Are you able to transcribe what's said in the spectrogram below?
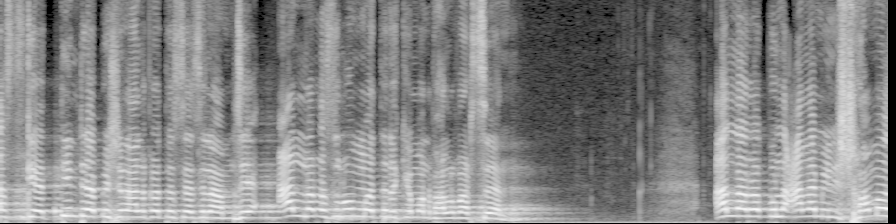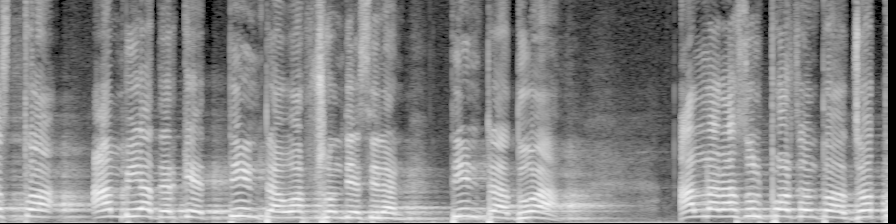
আজকে তিনটা বিষয় আল করতে চাইছিলাম যে আল্লাহ রসুল উম্মতের কেমন ভালোবাসছেন? আল্লাহ রাব্বুল আলমিন সমস্ত আম্বিয়াদেরকে তিনটা অপশন দিয়েছিলেন, তিনটা দোয়া। আল্লাহ রাসুল পর্যন্ত যত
